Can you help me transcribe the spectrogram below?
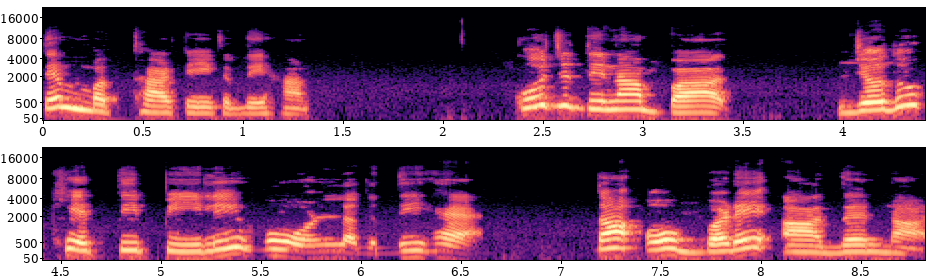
ਤੇ ਮੱਥਾ ਟੇਕਦੇ ਹਨ। ਕੁਝ ਦਿਨਾਂ ਬਾਅਦ ਜਦੋਂ ਖੇਤੀ ਪੀਲੀ ਹੋਣ ਲੱਗਦੀ ਹੈ ਤਾਂ ਉਹ ਬੜੇ ਆਦਰ ਨਾਲ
